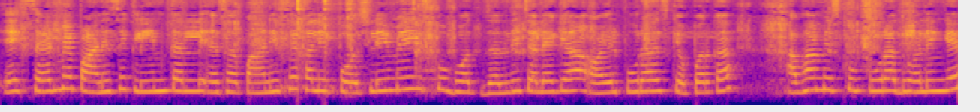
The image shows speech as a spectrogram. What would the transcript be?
एक साइड में पानी से क्लीन कर ली, ऐसा पानी से खाली पोछली में इसको बहुत जल्दी चले गया ऑयल पूरा इसके ऊपर का। अब हम इसको पूरा धो लेंगे।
